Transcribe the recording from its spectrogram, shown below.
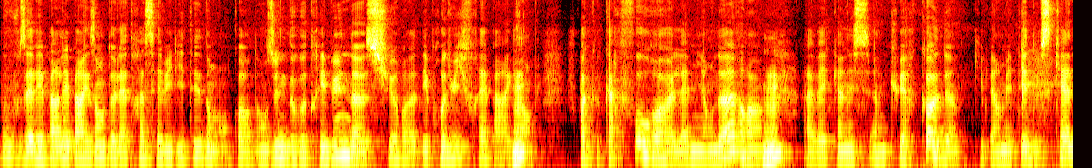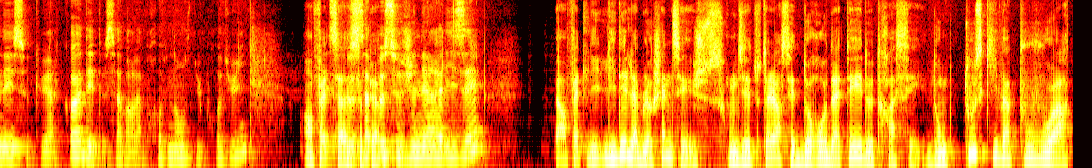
Vous, vous avez parlé par exemple de la traçabilité, dans, encore dans une de vos tribunes, sur des produits frais, par exemple. Je crois que Carrefour l'a mis en œuvre Hum avec un QR code qui permettait de scanner ce QR code et de savoir la provenance du produit. En fait, ça, ça peut se généraliser En fait, l'i- l'idée de la blockchain, c'est ce qu'on disait tout à l'heure, c'est d'horodater et de tracer. Donc tout ce qui va pouvoir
